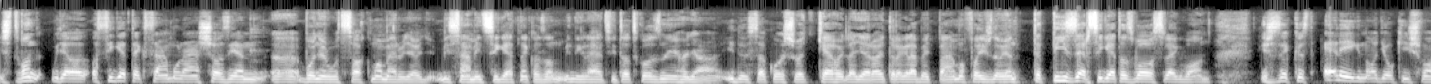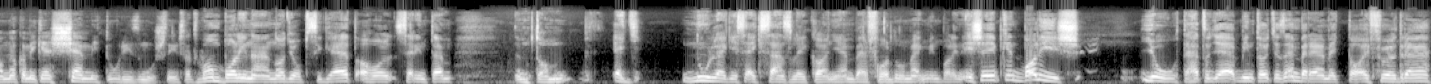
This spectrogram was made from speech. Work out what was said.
és van ugye a, a szigetek számolása az ilyen uh, bonyolult szakma, mert ugye, hogy mi számít szigetnek, azon mindig lehet vitatkozni, hogy a időszakos, vagy kell, hogy legyen rajta legalább egy pálmafa is, de olyan, tehát tízzer sziget az valószínűleg van. És ezek közt elég nagyok is vannak, amiken semmi turizmus nincs. Tehát van Balinál nagyobb sziget, ahol szerintem nem tudom, egy 0,1 annyi ember fordul meg, mint Bali. És egyébként Bali is jó, tehát ugye, mint ahogy az ember elmegy Tajföldre,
